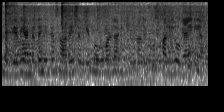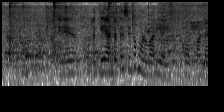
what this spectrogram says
ਤੇ ਲੱਗੇ ਵੀ ਐਂਡ ਤੇ ਹੀ ਤੇ ਸਾਰੇ ਹੀ ਚੱਲ ਗਏ ਪੌਪਕੌਰਨ ਲੈ ਕੇ ਆ ਦੇਖੋ, ਖਾਲੀ ਹੋ ਗਿਆ ਏਰੀਆ ਇਹ ਲੱਗੇ ਐਂਡ ਤੇ ਸੀ ਤਾਂ ਹੁਣ ਵਾਰੀ ਆਈ ਪੌਪਕੌਰਨ ਲੈ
